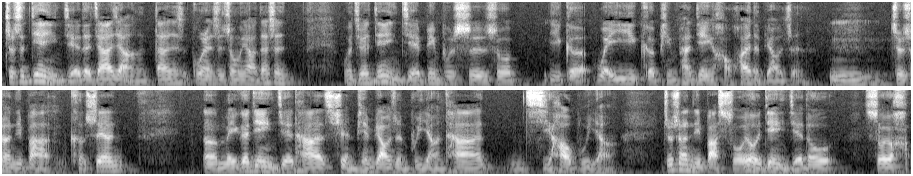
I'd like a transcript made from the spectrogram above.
就是电影节的嘉奖，当然固然是重要，但是我觉得电影节并不是说一个唯一一个评判电影好坏的标准。嗯。就算你把可虽然呃每个电影节它选片标准不一样，它嗯喜好不一样，就算你把所有电影节都所有好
